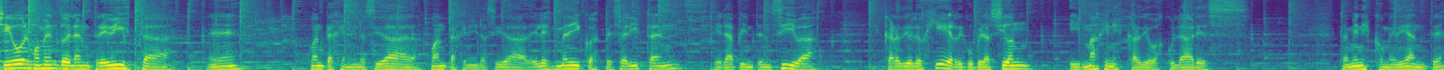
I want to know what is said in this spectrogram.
Llegó el momento de la entrevista. ¿eh? Cuánta generosidad, cuánta generosidad. Él es médico especialista en terapia intensiva, cardiología y recuperación imágenes cardiovasculares. También es comediante.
